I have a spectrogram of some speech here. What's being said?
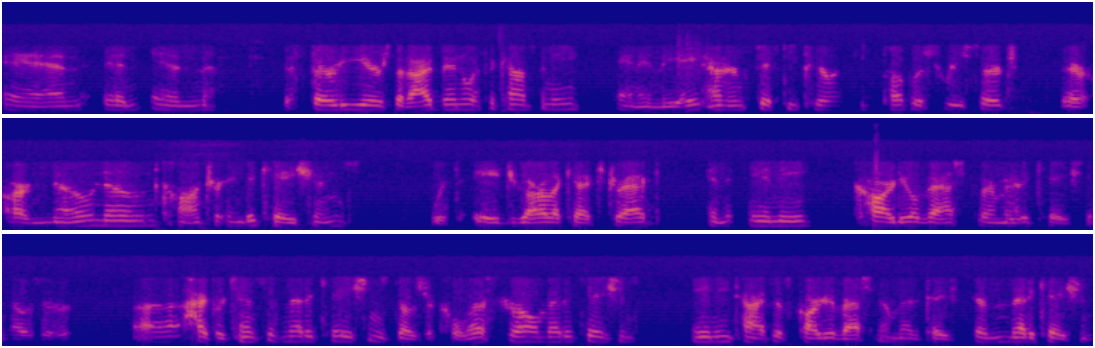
And in, in the 30 years that I've been with the company and in the 850 peer-reviewed published research, there are no known contraindications with aged garlic extract in any cardiovascular medication. Those are uh, hypertensive medications, those are cholesterol medications, any type of cardiovascular medication, uh, medications,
